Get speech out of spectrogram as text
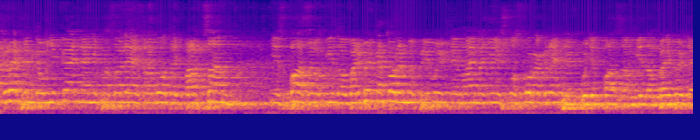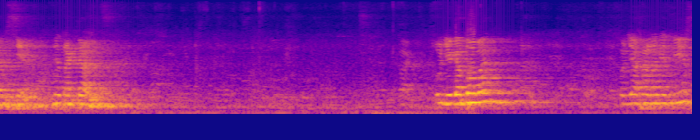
грэпплинга уникальны, они позволяют работать борцам из базовых видов борьбы, к которым мы привыкли, но я надеюсь, что скоро грэпплинг будет базовым видом борьбы для всех. Мне так кажется. Судьи готовы? Судья хронометрист.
